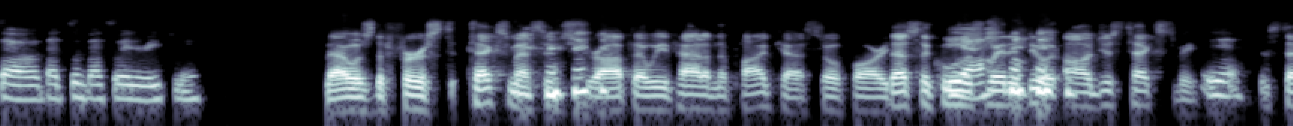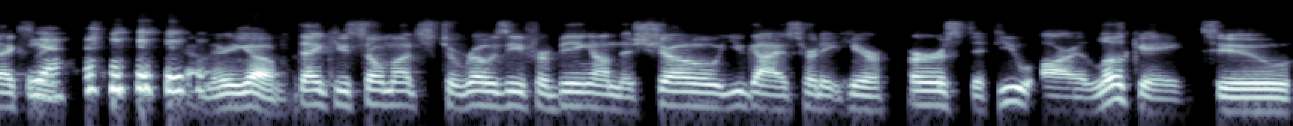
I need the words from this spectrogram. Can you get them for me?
so that's the best way to reach me. That was the first text message drop that we've had on the podcast so far. That's the coolest yeah. way to do it. Oh, just text me. Yeah. Just text me. Yeah. yeah. There you go. Thank you so much to Rosie for being on the show. You guys heard it here first. If you are looking to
